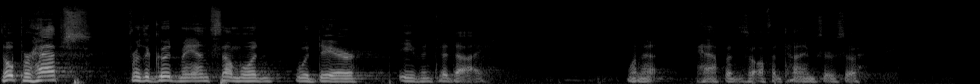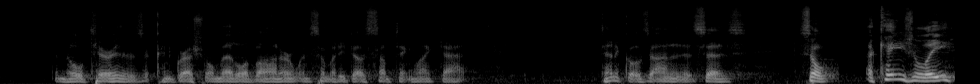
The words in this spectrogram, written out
Though perhaps for the good man, someone would dare even to die. When that happens, oftentimes there's a the military, there's a Congressional Medal of Honor when somebody does something like that. Then it goes on and it says, so occasionally,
